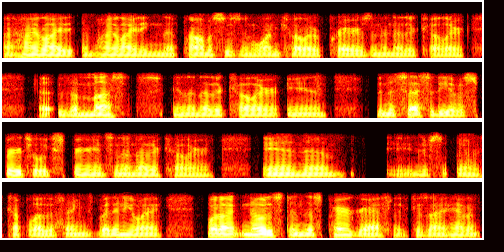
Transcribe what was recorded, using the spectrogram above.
I highlight I'm highlighting the promises in one color, prayers in another color, uh, the musts in another color, and the necessity of a spiritual experience in another color. And um, there's a couple other things, but anyway, what I noticed in this paragraph, because I haven't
